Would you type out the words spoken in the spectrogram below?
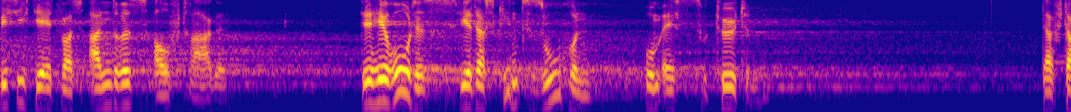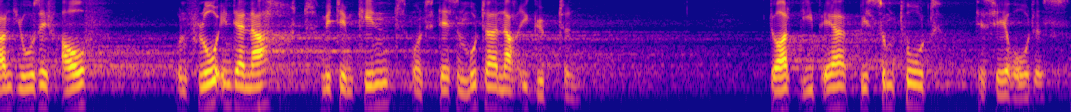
bis ich dir etwas anderes auftrage. Denn Herodes wird das Kind suchen, um es zu töten. Da stand Josef auf und floh in der Nacht mit dem Kind und dessen Mutter nach Ägypten. Dort blieb er bis zum Tod des Herodes.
